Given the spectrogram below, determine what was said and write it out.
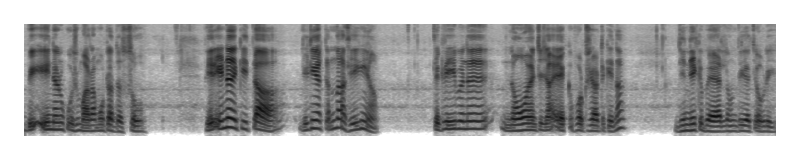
ਵੀ ਇਹਨਾਂ ਨੂੰ ਕੁਝ ਮਾੜਾ ਮੋਟਾ ਦੱਸੋ। ਫਿਰ ਇਹਨਾਂ ਨੇ ਕੀਤਾ, ਜਿਹੜੀਆਂ ਕੰਧਾਂ ਸੀਗੀਆਂ ਤਕਰੀਬਨ 9 ਇੰਚ ਜਾਂ 1 ਫੁੱਟ ਛੱਡ ਕੇ ਨਾ ਜਿੰਨੀ ਕੁ ਬੈਲ ਹੁੰਦੀ ਹੈ ਚੌੜੀ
